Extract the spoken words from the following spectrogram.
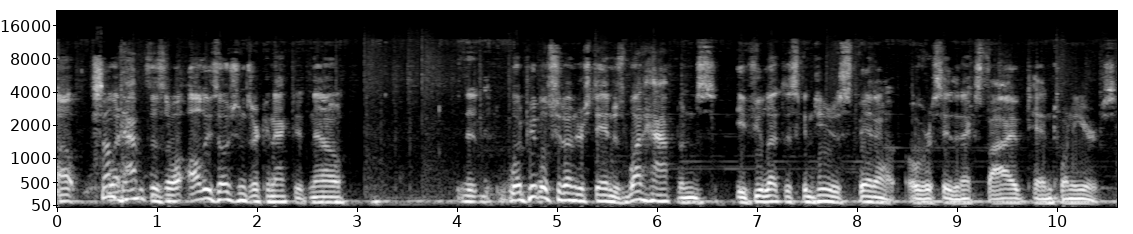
Uh, what happens is all these oceans are connected now what people should understand is what happens if you let this continue to spin out over, say, the next 5, 10, 20 years.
